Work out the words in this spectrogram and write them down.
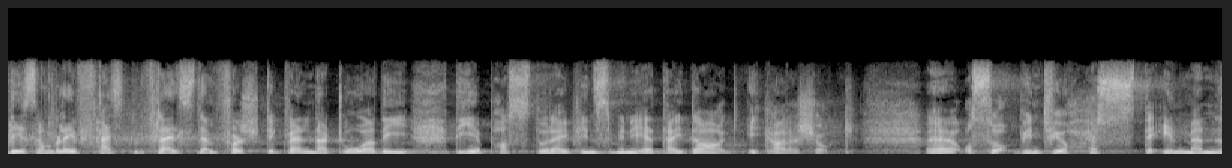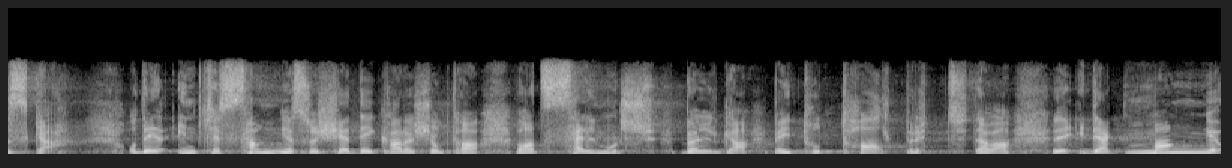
de som ble frelst den første kvelden der, to av de, de er pastorer i pinsemenigheten i dag i Karasjok. Eh, og Så begynte vi å høste inn mennesker. Og Det interessante som skjedde i Karasjok, da, var at selvmordsbølga ble totalt brutt. Det var det mange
